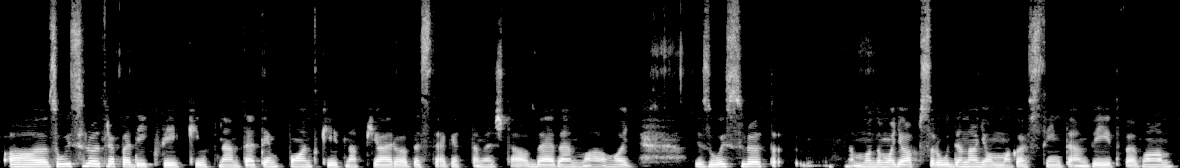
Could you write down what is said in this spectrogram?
Az újszülöttre pedig végképp nem. Tehát én pont két napja erről beszélgettem este a bábámmal, hogy az újszülött, nem mondom, hogy abszolút, de nagyon magas szinten védve van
